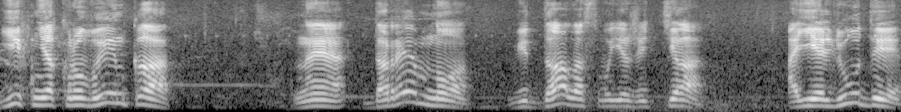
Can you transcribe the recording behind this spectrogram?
їхня кровинка не даремно віддала своє життя, а є люди,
